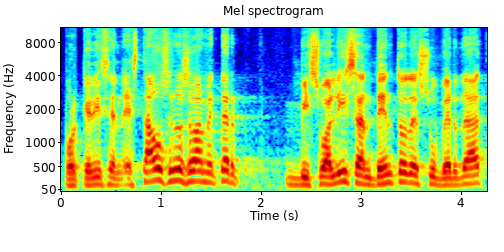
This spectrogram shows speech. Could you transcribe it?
Porque dicen, Estados Unidos se va a meter, visualizan dentro de su verdad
